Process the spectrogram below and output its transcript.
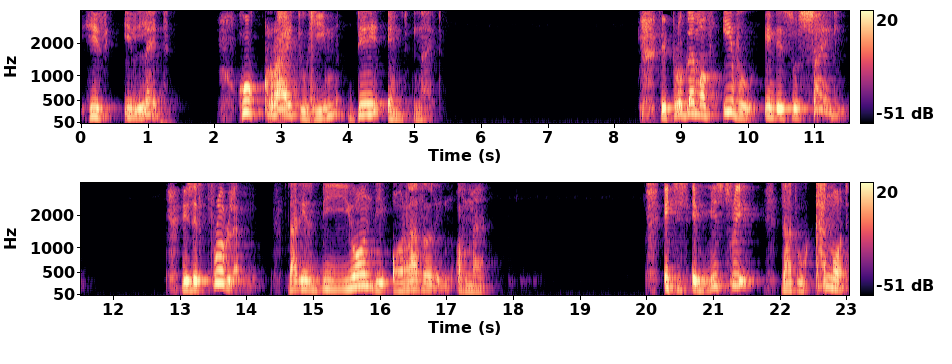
his elect who cry to him day and night. The problem of evil in the society is a problem that is beyond the unraveling of man. It is a mystery that we cannot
